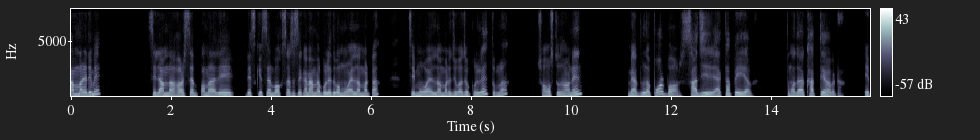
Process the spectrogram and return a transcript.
নাম্বারে দেবে? সেটা আমরা হোয়াটসঅ্যাপ আমরা যে ডিসক্রিপশন বক্স আছে, সেখানে আমরা বলে দেবো মোবাইল নাম্বারটা। সেই মোবাইল নাম্বারে যোগাযোগ করলে তোমরা সমস্ত ধরনের ম্যাপগুলো পরপর সাজিয়ে একটা পেয়ে যাবে। তোমাদের খাটতে হবে না। এই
